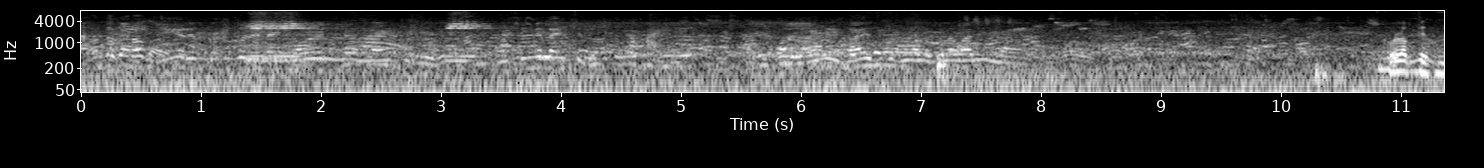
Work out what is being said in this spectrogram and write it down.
এখন তো সব ভেঙে নতুন করে লাইন সিঙ্গেল লাইন ছিল লাইনের গায়ে দিকে গোলাবালি না গোলাপ দেখুন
